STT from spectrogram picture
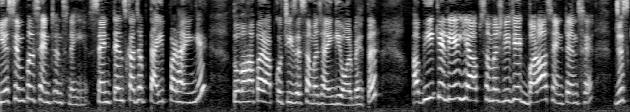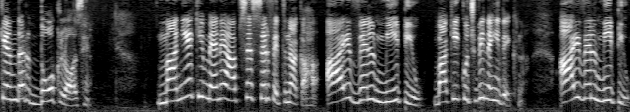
ये सिंपल सेंटेंस नहीं है। सेंटेंस का जब टाइप पढ़ाएँगे तो वहाँ पर आपको चीज़ें समझ आएँगी और बेहतर। अभी के लिए ये आप समझ लीजिए एक बड़ा सेंटेंस है, जिसके अंदर दो क्लॉज हैं। मानिए कि मैंने आपसे सिर्फ़ इतना कहा आई विल मीट यू बाकी कुछ भी नहीं देखना। आई विल मीट यू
